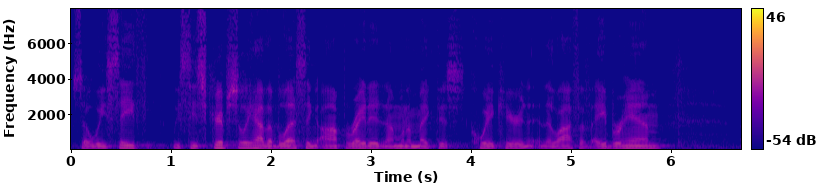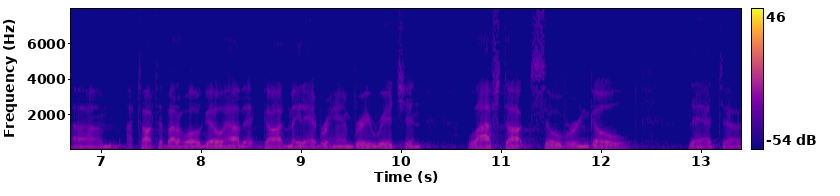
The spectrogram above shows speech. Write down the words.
So we see we see scripturally how the blessing operated, and I'm going to make this quick here in, the life of Abraham. Um, I talked about a while ago how that God made Abraham very rich in livestock, silver, and gold. That uh,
